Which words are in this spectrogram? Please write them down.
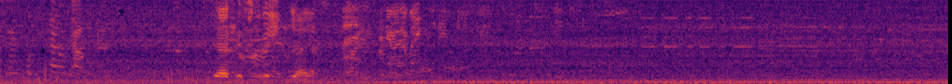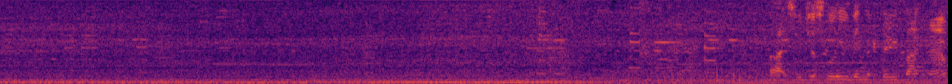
Can I put this down now because Yeah, if, if, if- yeah, yeah. Right, so we're just leaving the food back now.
